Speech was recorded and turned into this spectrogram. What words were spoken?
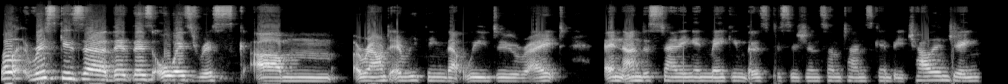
Well, risk is uh, there, there's always risk um, around everything that we do, right? And understanding and making those decisions sometimes can be challenging.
